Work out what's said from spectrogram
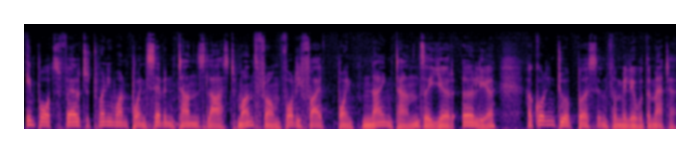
Imports fell to 21.7 tons last month from 45.9 tons a year earlier, according to a person familiar with the matter.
